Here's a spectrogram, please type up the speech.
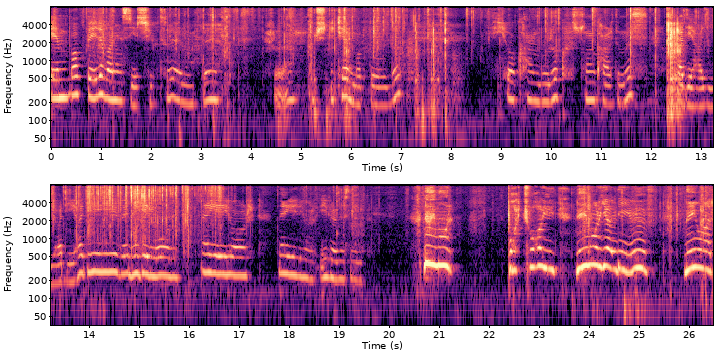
Mbappe ile Valencia çıktı. Mbappe. Şuradan. Üç, iki Mbappe oldu. Yokan Buruk son kartımız. Hadi hadi hadi hadi ve ne geliyor? Ne geliyor? Ne geliyor? İlk önce. Neymar. Batshuayi. Neymar geldi. Üf. Neymar.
